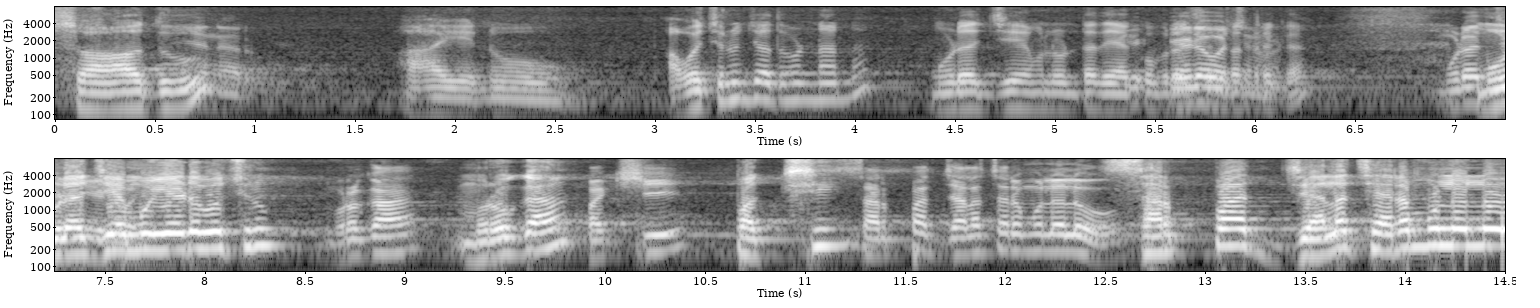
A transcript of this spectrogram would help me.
సాధు ఆయను. అవచనం చదవండి నాన్న. మూడు అధ్యాయములు ఉంటుంది యాకోబు రాసిన. పత్రిక. మూడో మూడు అధ్యాయం అధ్యాయము ఏడు వచ్చును మృగ మృగ పక్షి పక్షి సర్ప జలచరములలో సర్ప జలచరములలో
